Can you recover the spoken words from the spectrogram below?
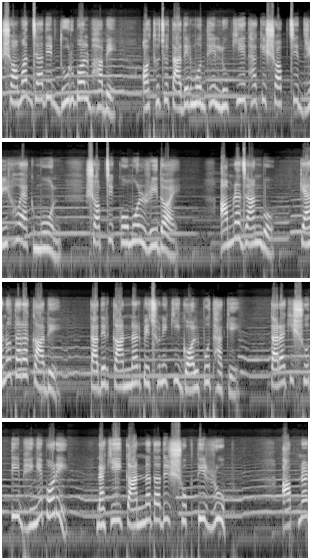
সমাজ যাদের দুর্বল ভাবে, অথচ তাদের মধ্যে লুকিয়ে থাকে সবচেয়ে দৃঢ় এক মন, সবচেয়ে কোমল হৃদয়। আমরা জানব, কেন তারা কাঁদে? তাদের কান্নার পেছনে কি গল্প থাকে? তারা কি সত্যিই ভেঙে পড়ে? নাকি এই কান্না তাদের শক্তির রূপ? আপনার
